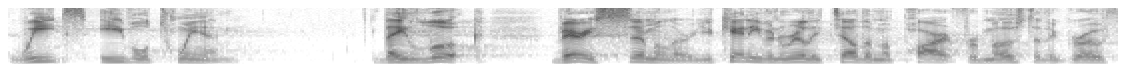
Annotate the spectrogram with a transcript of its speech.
wheat's evil twin. They look very similar. You can't even really tell them apart for most of the growth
